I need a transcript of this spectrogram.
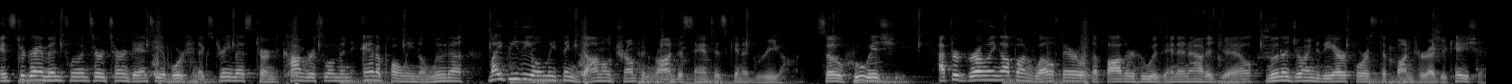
Instagram influencer turned anti-abortion extremist turned congresswoman Anna Paulina Luna might be the only thing Donald Trump and Ron DeSantis can agree on. So who is she? After growing up on welfare with a father who was in and out of jail, Luna joined the Air Force to fund her education.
